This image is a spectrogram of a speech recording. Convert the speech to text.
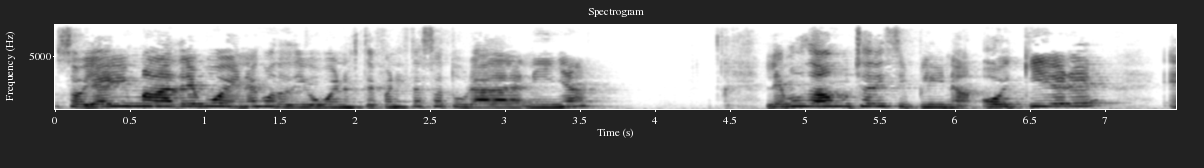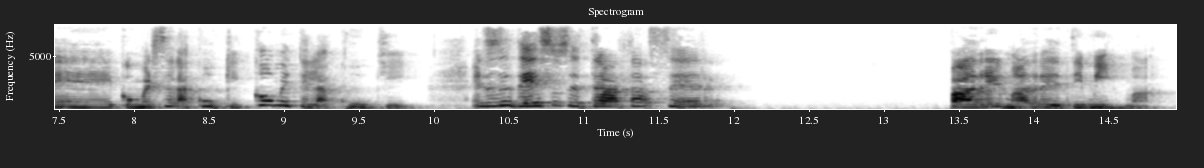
soy ahí madre buena cuando digo, bueno, Stephanie está saturada, la niña, le hemos dado mucha disciplina, hoy quiere eh, comerse la cookie, cómete la cookie. Entonces de eso se trata ser padre y madre de ti misma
